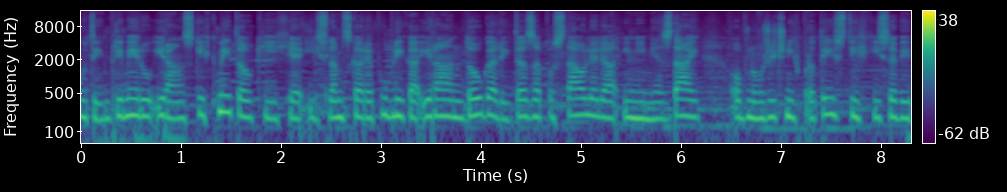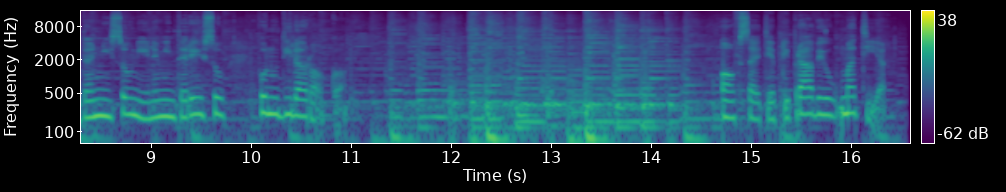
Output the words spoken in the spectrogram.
V tem primeru iranskih kmetov, ki jih je Islamska republika Iran dolga leta zapostavljala in jim je zdaj, ob množičnih protestih, ki seveda niso v njenem interesu, ponudila roko. Offside je pripravil Matija.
